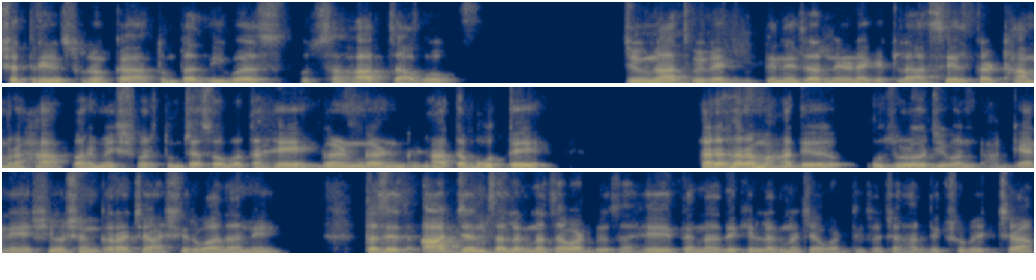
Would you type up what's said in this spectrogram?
छत्री विसरू नका. तुमचा दिवस उत्साहात जावो. जीवनात विवेकबुद्धीने जर निर्णय घेतला असेल तर ठाम रहा. परमेश्वर तुमच्यासोबत आहे. गण गण गणात बोते हर हर महादेव उजळो जीवन भाग्याने शिवशंकराच्या आशीर्वादाने. तसेच आज ज्यांचा लग्नाचा वाढदिवस आहे त्यांना देखील लग्नाच्या वाढदिवसाच्या हार्दिक शुभेच्छा.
